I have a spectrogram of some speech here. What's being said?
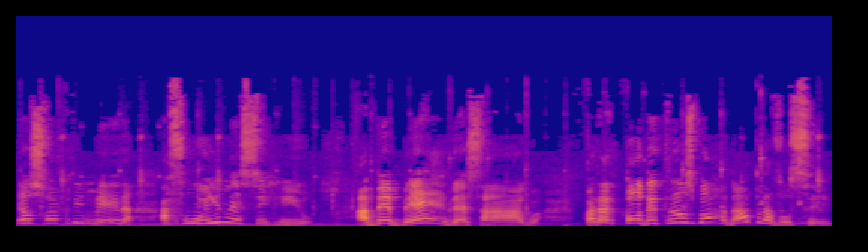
Eu sou a primeira a fluir nesse rio, a beber dessa água, para poder transbordar para você.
